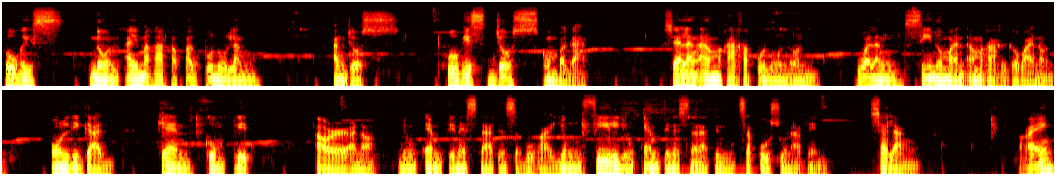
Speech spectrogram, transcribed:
hugis noon ay makakapagpuno lang ang Diyos. Hugis Diyos, kumbaga. Siya lang ang makakapuno nun. Walang sino man ang makakagawa nun. Only God can complete our, ano, yung emptiness natin sa buhay. Yung feel, yung emptiness na natin sa puso natin. Siya lang. Okay?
